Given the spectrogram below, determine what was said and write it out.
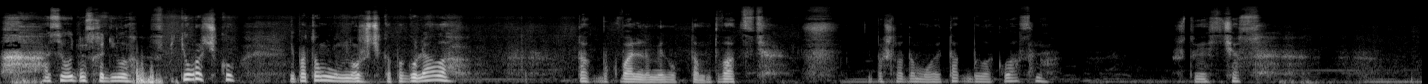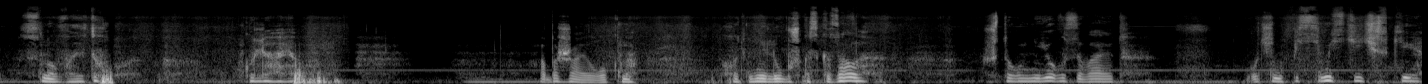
А сегодня сходила в пятерочку и потом немножечко погуляла. Так буквально минут там 20. И пошла домой. И так было классно, что я сейчас снова иду. Гуляю. Обожаю окна. Хоть мне Любушка сказала, что у нее вызывают очень пессимистические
